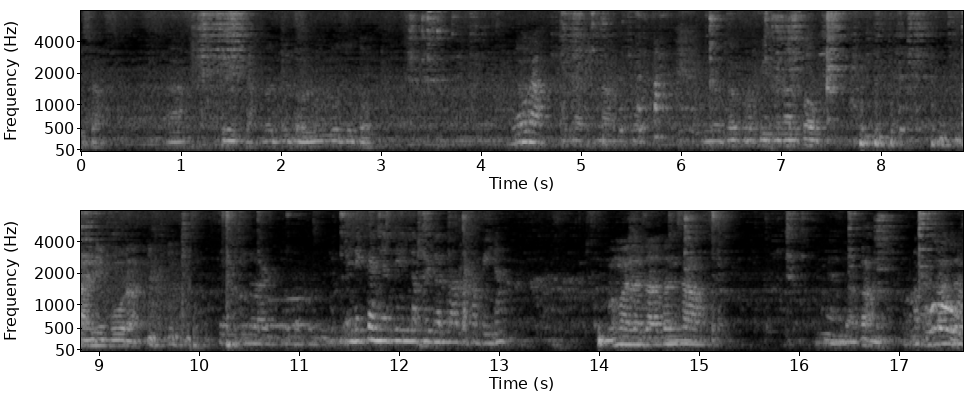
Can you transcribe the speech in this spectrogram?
Isa. Ha? Isa. Ito to. Luluto to. Mura. Ito professional to. Tani pura. Thank you, Lord. for the food. Hindi ka niya din na sa kabina? Mama, lazatan sa... Bakang. Oo!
